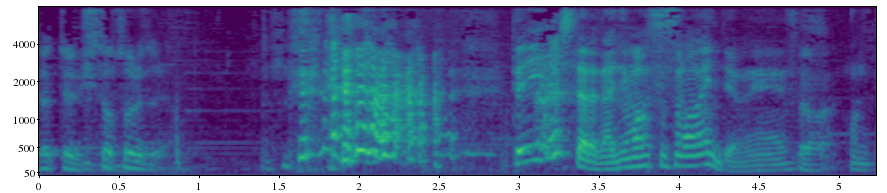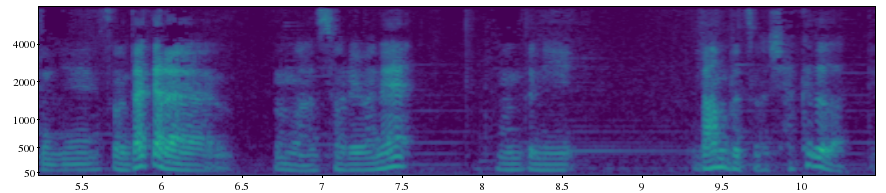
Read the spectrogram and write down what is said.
だって人それぞれだもん。って言い出したら何も進まないんだよね。そう本当にね。そう、だから、まあそれはね、本当に、万物の尺度だって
